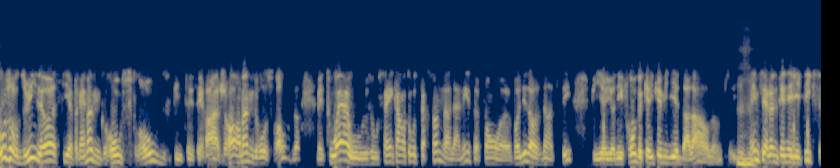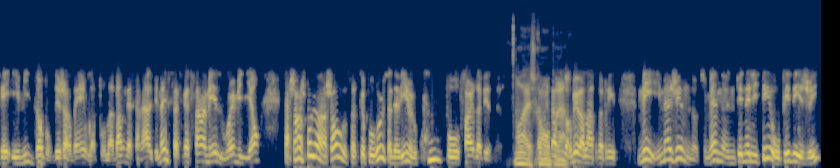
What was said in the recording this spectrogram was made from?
Aujourd'hui, là, s'il y a vraiment une grosse fraude, puis c'est rarement une grosse fraude, là, mais toi ou, 50 autres personnes dans l'année se font euh, voler leurs identités, puis il y, a des fraudes de quelques milliers de dollars. Là. Mhm. Même s'il y avait une pénalité qui serait émise, disons, pour Desjardins ou pour la Banque nationale, puis même si ça serait 100 000 ou 1 million, ça change pas grand-chose parce que pour eux, ça devient un coût pour faire de la business. Ouais, je comprends. absorbé par l'entreprise. Mais imagine, là, tu mènes une pénalité au PDG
